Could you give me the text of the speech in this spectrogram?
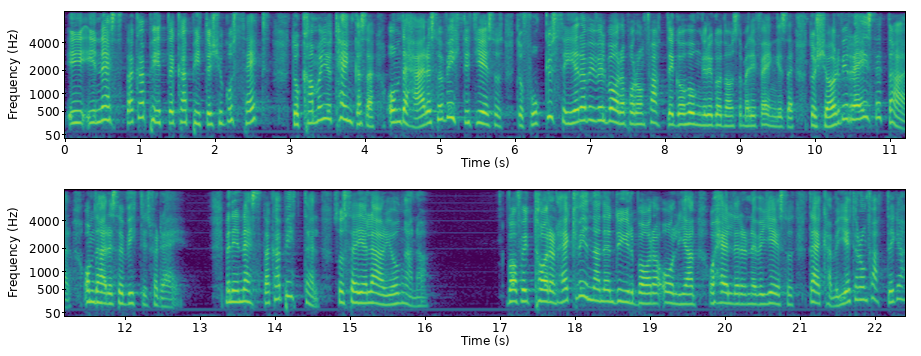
i, i, nästa kapitel, kapitel 26, då kan man ju tänka så här, om det här är så viktigt Jesus, då fokuserar vi väl bara på de fattiga och hungriga och de som är i fängelse. Då kör vi racet där, om det här är så viktigt för dig. Men i nästa kapitel så säger lärjungarna, varför tar den här kvinnan den dyrbara oljan och häller den över Jesus? Det här kan vi ge till de fattiga.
